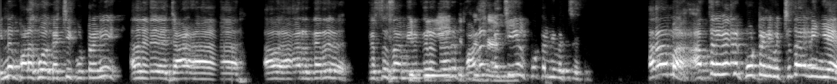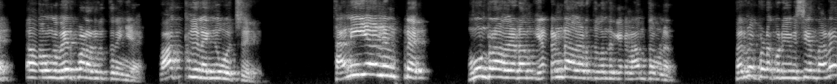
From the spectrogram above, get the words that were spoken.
இன்னும் பல கட்சி கூட்டணி அதுல இருக்காரு? கிருஷ்ணசாமி இருக்கிறாரு. பல. கட்சிகள் கூட்டணி வச்சு. ஆமா அத்தனை பேர் கூட்டணி வச்சுதான் நீங்க உங்க வேட்பாளர் நிறுத்துறீங்க வாக்குகள் எங்க போச்சு? தனியா நின்று மூன்றாவது இடம் இரண்டாவது இடத்துக்கு வந்திருக்கேன் நாம் தமிழர். பெருமைப்படக்கூடிய விஷயம் தானே?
